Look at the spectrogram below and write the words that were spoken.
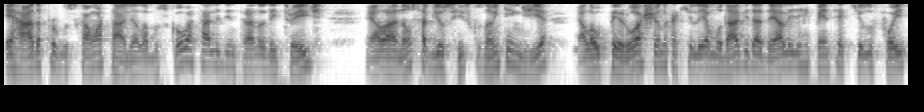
errada por buscar um atalho. Ela buscou o atalho de entrar no day trade, ela não sabia os riscos, não entendia, ela operou achando que aquilo ia mudar a vida dela e de repente aquilo foi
